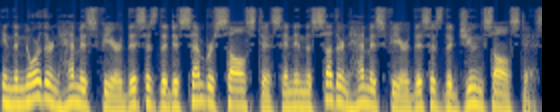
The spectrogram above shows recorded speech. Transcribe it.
In the northern hemisphere this is the December solstice and in the southern hemisphere this is the June solstice.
